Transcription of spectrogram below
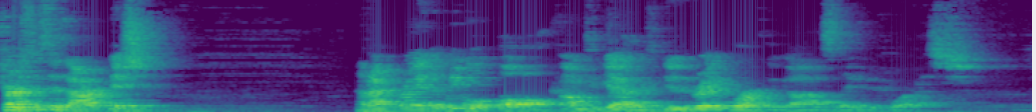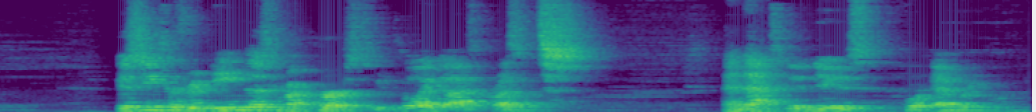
Church, this is our mission. And I pray that we will all come together to do the great work that God has laid before us. Because Jesus redeemed us from a curse to enjoy God's presence. And that's good news for everyone.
